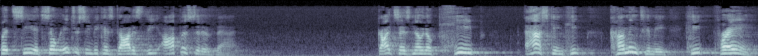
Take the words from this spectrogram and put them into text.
But see, it's so interesting because God is the opposite of that. God says, no, no, keep asking, keep coming to me, keep praying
